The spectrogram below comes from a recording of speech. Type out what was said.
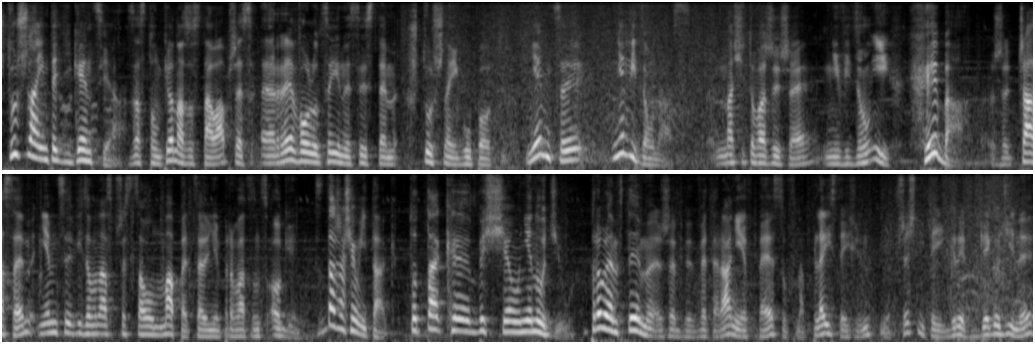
Sztuczna inteligencja zastąpiona została przez rewolucyjny system sztucznej głupoty. Niemcy nie widzą nas. Nasi towarzysze nie widzą ich. Chyba, że czasem Niemcy widzą nas przez całą mapę celnie prowadząc ogień. Zdarza się i tak. To tak, e, byś się nie nudził. Problem w tym, żeby weterani FPS-ów na PlayStation nie przeszli tej gry w dwie godziny,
